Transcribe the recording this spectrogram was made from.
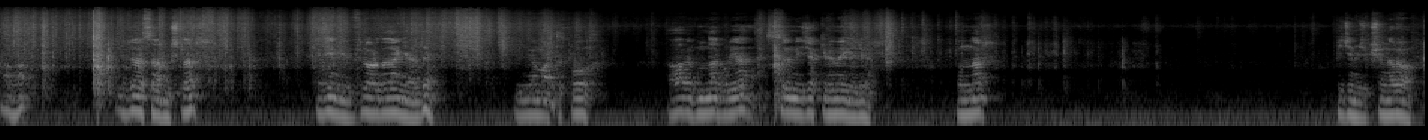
Ama güzel sarmışlar. Dediğim gibi Florida'dan geldi. Bilmiyorum artık bu Abi bunlar buraya sığmayacak gibime geliyor. Bunlar Bicimcik şunlara bak.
